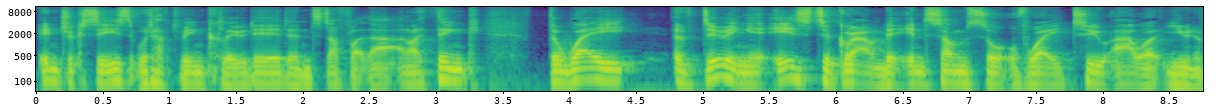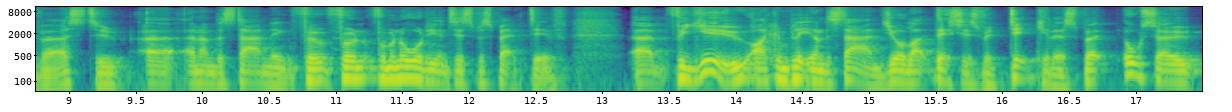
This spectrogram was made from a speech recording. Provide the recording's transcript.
intricacies that would have to be included and stuff like that. And I think the way of doing it is to ground it in some sort of way to our universe, to uh, an understanding for, for, from an audience's perspective. Um, for you, I completely understand. You're like, this is ridiculous. But also,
